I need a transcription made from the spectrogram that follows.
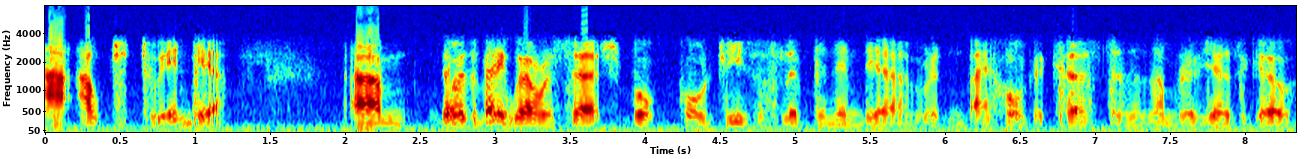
uh, out to India. Um, there was a very well researched book called Jesus Lived in India, written by Holger Kersten a number of years ago.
